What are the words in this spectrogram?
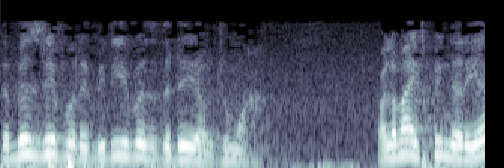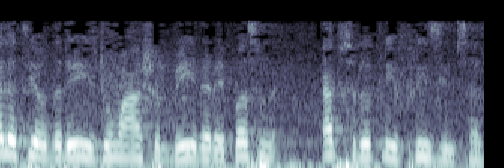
The best day for a believer is the day of Jumu'ah. Ulama explain the reality of the day is Jumu'ah should be that a person absolutely frees himself.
